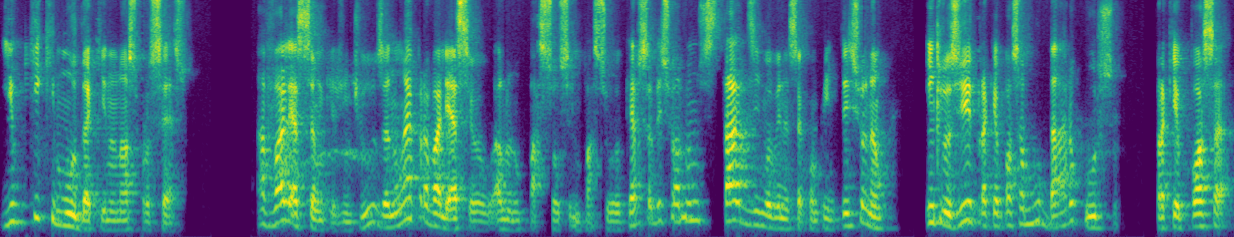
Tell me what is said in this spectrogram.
E o que, que muda aqui no nosso processo? A avaliação que a gente usa não é para avaliar se o aluno passou, se não passou. Eu quero saber se o aluno está desenvolvendo essa competência ou não. Inclusive, para que eu possa mudar o curso, para que eu possa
